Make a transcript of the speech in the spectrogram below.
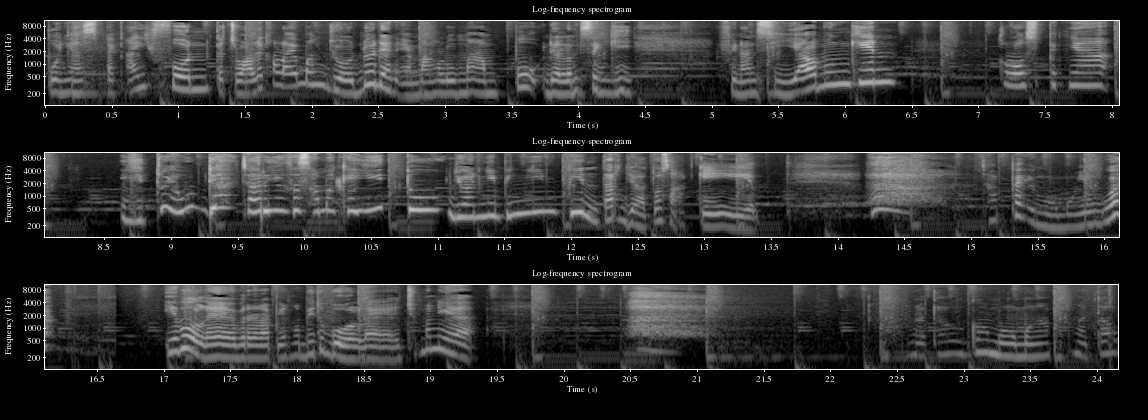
punya spek iPhone kecuali kalau emang jodoh dan emang lu mampu dalam segi finansial mungkin. Kalau speknya gitu ya udah cari yang sesama kayak gitu. Jangan ngimpi-ngimpi ntar jatuh sakit. Capek ngomongnya gue ya boleh berharap yang lebih tuh boleh. Cuman ya nggak tahu gue mau ngomong apa nggak tahu.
